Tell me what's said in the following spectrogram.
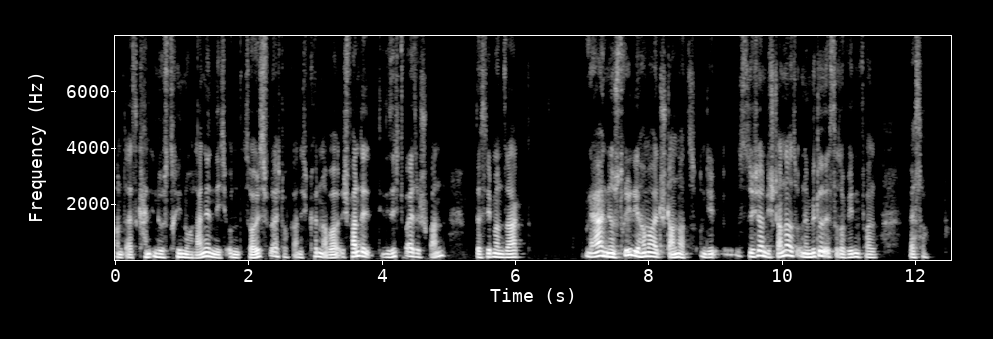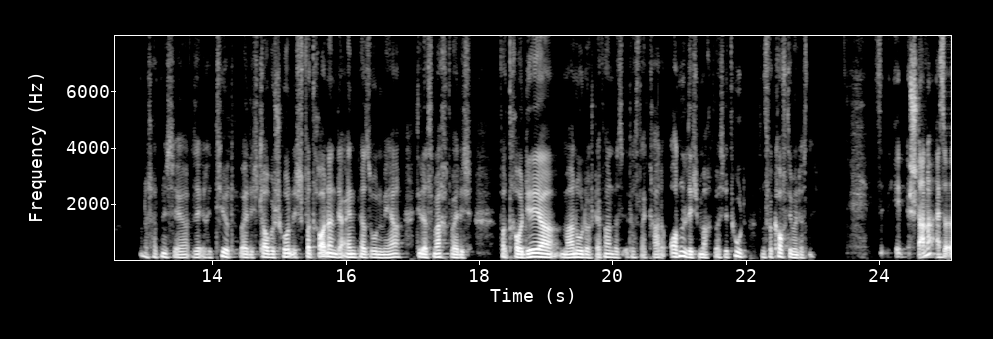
Und das kann Industrie noch lange nicht und soll es vielleicht auch gar nicht können. Aber ich fand die, die Sichtweise spannend, dass jemand sagt, naja, Industrie, die haben halt Standards und die sichern die Standards und im Mittel ist das auf jeden Fall besser. Und das hat mich sehr, sehr irritiert, weil ich glaube schon, ich vertraue dann der einen Person mehr, die das macht, weil ich vertraue dir ja, Manu oder Stefan, dass ihr das da gerade ordentlich macht, was ihr tut. Sonst verkauft ihr mir das nicht. Standard, also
